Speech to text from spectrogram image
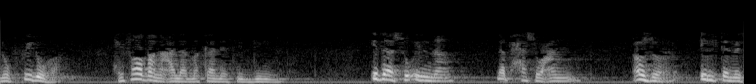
نغفلها حفاظا على مكانة الدين. إذا سئلنا نبحث عن عذر التمس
